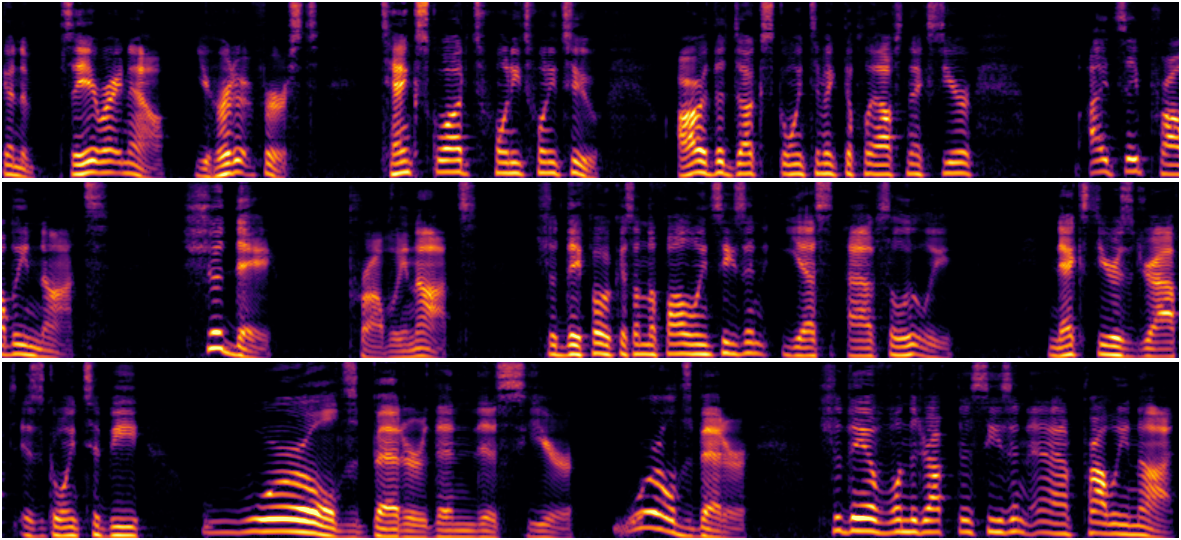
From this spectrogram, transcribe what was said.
Going to say it right now. You heard it first. Tank Squad 2022. Are the Ducks going to make the playoffs next year? I'd say probably not. Should they? Probably not. Should they focus on the following season? Yes, absolutely next year's draft is going to be worlds better than this year. Worlds better. Should they have won the draft this season? Eh, probably not.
